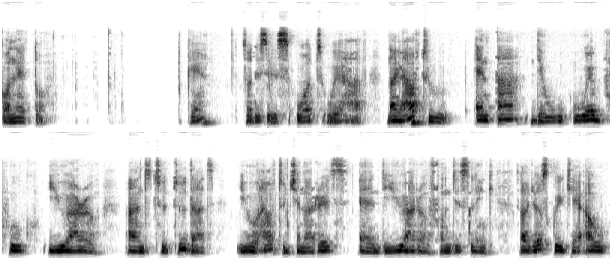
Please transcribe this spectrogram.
connector. Okay so this is what we have. Now you have to enter the webhook URL. And to do that you have to generate uh, the URL from this link. So I'll just click here. I'll,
